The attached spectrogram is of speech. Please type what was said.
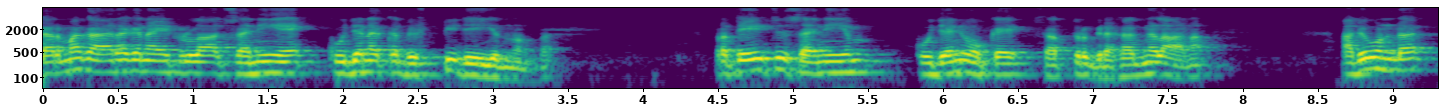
കർമ്മകാരകനായിട്ടുള്ള ശനിയെ കുജനൊക്കെ ദൃഷ്ടി ചെയ്യുന്നുണ്ട്. പ്രത്യേകിച്ച് ശനിയും കുജനും ഒക്കെ ശത്രുഗ്രഹങ്ങളാണ്. അതുകൊണ്ട്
